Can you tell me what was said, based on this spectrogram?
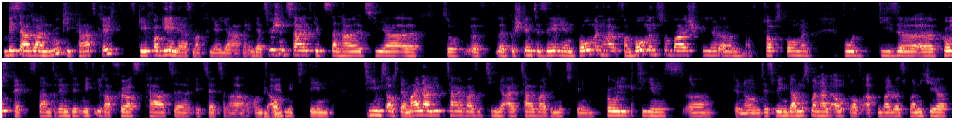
bis er also eine Rookie-Card kriegt, es vergehen erstmal vier Jahre. In der Zwischenzeit gibt's dann halt hier äh, so äh, bestimmte Serien Bowman von Bowman zum Beispiel, ähm, also Tops Bowman, wo diese äh, Prospects dann drin sind mit ihrer First-Karte etc. Und okay. auch mit den Teams aus der Minor League teilweise, äh, teilweise mit den Pro League Teams. Äh, genau, und deswegen, da muss man halt auch drauf achten, weil das war nicht hier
